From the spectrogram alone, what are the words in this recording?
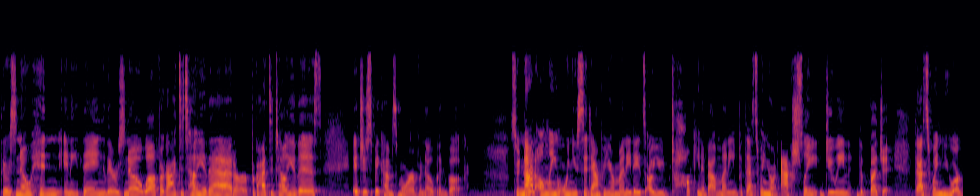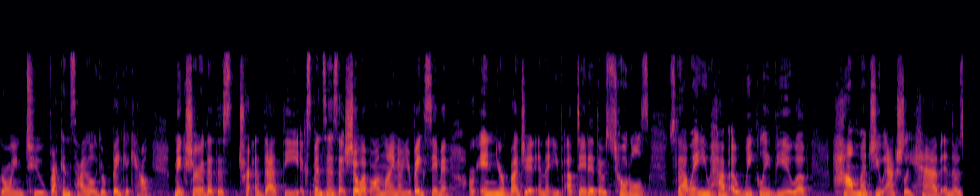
there's no hidden anything. There's no, well, I forgot to tell you that or forgot to tell you this. It just becomes more of an open book. So not only when you sit down for your money dates are you talking about money, but that's when you're actually doing the budget. That's when you are going to reconcile your bank account. Make sure that this that the expenses that show up online on your bank statement are in your budget and that you've updated those totals so that way you have a weekly view of how much you actually have in those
